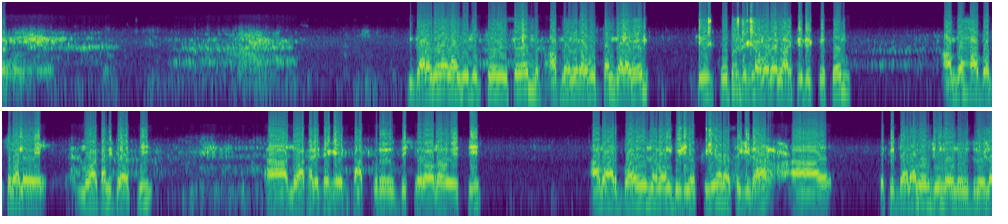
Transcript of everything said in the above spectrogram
থাকো। যারা যারা লাইভে যুক্ত হয়েছেন, আপনাদের অবস্থান জানাবেন কি কোথা থেকে আমাদের লাইভটি দেখতেছেন। আমরা বর্তমানে নোয়াখালীতে আছি। নোয়াখালী থেকে চাঁদপুরের উদ্দেশ্যে রওনা হয়েছি। আমার ভয়েস এবং ভিডিও ক্লিয়ার আছে কিনা একটু জানানোর জন্য অনুরোধ রইল।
